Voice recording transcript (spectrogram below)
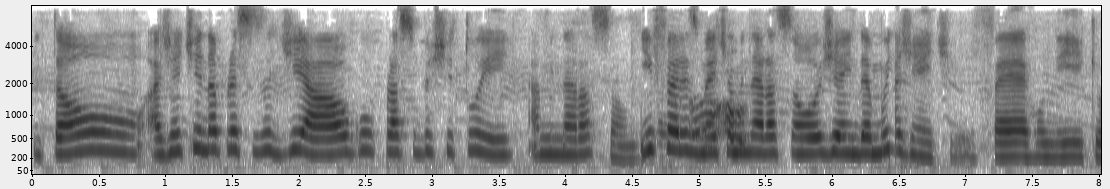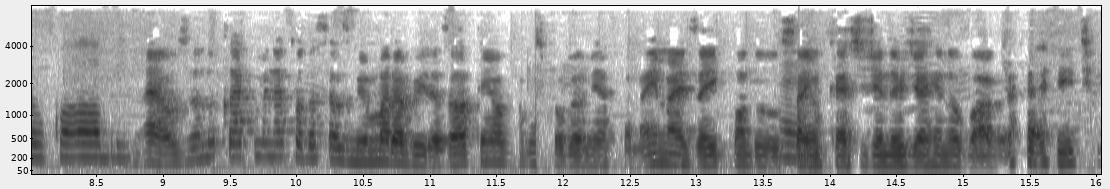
Então, a gente ainda precisa de algo para substituir a mineração. Infelizmente, a mineração hoje ainda é muita gente. O ferro, o níquel, o cobre. É, usando o Cleco não é todas essas mil maravilhas. Ela tem alguns probleminhas também, mas aí quando é. sair um cast de energia renovável, a gente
